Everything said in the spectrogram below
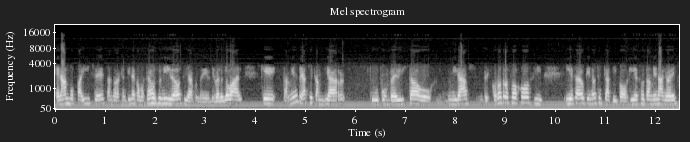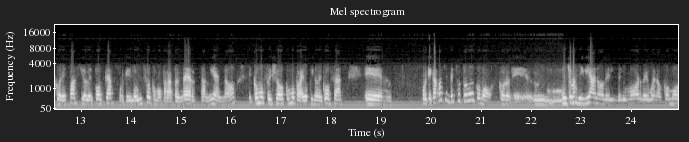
en ambos países, tanto en Argentina como Estados Unidos y a nivel global, que también te hace cambiar tu punto de vista o mirás con otros ojos y, y es algo que no es estático. Y eso también agradezco el espacio del podcast porque lo uso como para aprender también, ¿no? De cómo soy yo, cómo por ahí opino de cosas. Eh, porque capaz empezó todo como con, eh, mucho más liviano del, humor de bueno cómo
